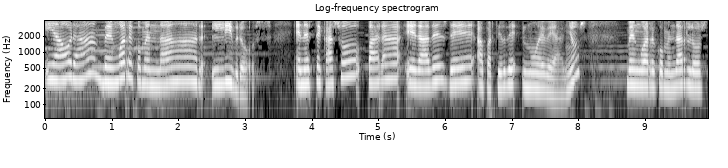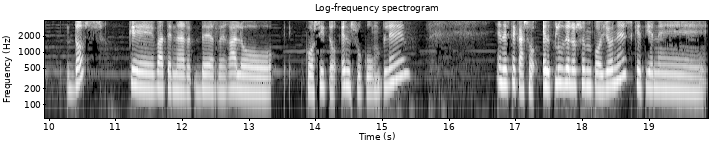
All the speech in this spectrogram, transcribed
Y ahora vengo a recomendar libros, en este caso para edades de a partir de 9 años. Vengo a recomendar los dos que va a tener de regalo Cosito en su cumple. En este caso, El Club de los Empollones, que tiene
